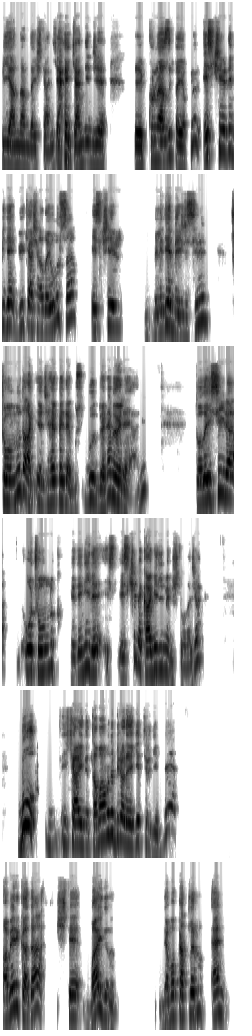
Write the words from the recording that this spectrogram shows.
Bir yandan da işte hani kendince e, kurnazlık da yapıyor. Eskişehir'de bir de Büyükelçin adayı olursa Eskişehir Belediye Meclisi'nin çoğunluğu da CHP'de. Bu, bu dönem öyle yani. Dolayısıyla o çoğunluk nedeniyle Eskişehir'de kaybedilmemişti olacak. Bu hikayenin tamamını bir araya getirdiğimde Amerika'da işte Biden'ın demokratların en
